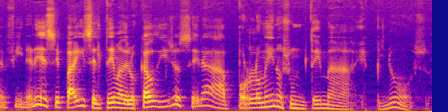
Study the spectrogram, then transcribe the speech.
en fin, en ese país el tema de los caudillos era por lo menos un tema espinoso.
